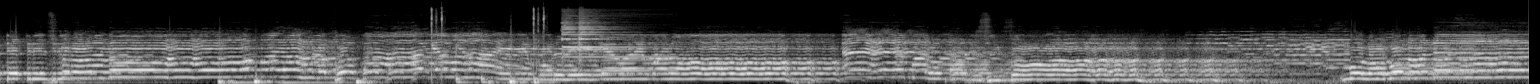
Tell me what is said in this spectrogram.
તેત્રીસ કરોડ મારો રખો કહેવાય મોરવી કહેવાય મારો એ મારો નરસિંહો બોલો બોલો ના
